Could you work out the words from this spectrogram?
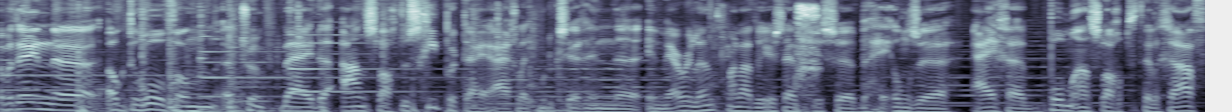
Zometeen uh, ook de rol van uh, Trump bij de aanslag, de schietpartij eigenlijk moet ik zeggen in, uh, in Maryland. Maar laten we eerst even bij onze eigen bomaanslag op de Telegraaf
